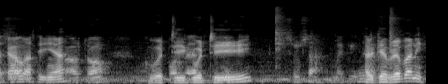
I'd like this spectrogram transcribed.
Lokal pastinya. lokal dong. Gudi Konten gudi. ini Susah. Harga berapa nih?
